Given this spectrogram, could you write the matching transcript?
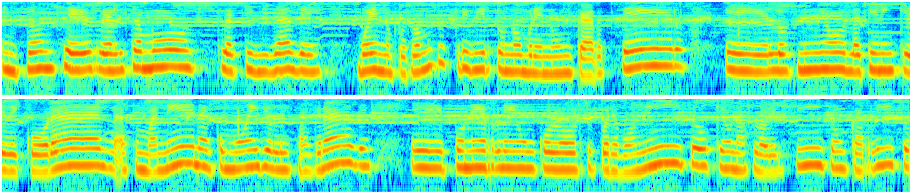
Entonces realizamos la actividad de, bueno, pues vamos a escribir tu nombre en un cartel, eh, los niños la tienen que decorar a su manera, como a ellos les agrade, eh, ponerle un color súper bonito, que una florecita, un carrito,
